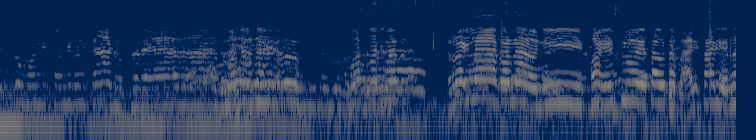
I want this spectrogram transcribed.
यस्तो मन्दिर सन्दिर पनि कहाँ ढोक्छ रे यार? बसमतीमा त रैला गर्न हो नि खै यसो यताउता झारी सारी हेर्न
